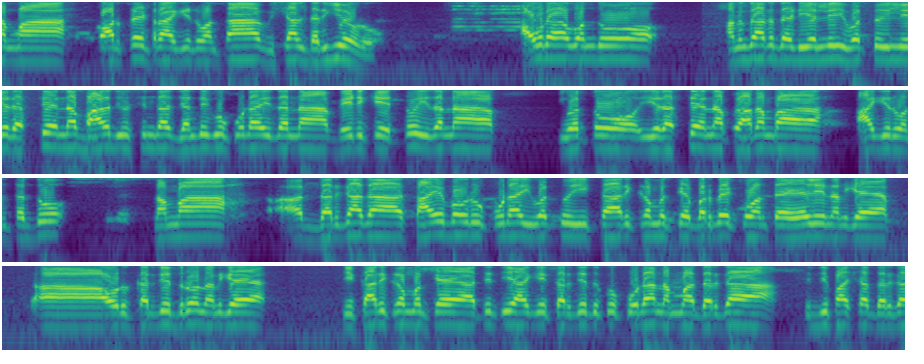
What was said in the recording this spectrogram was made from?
ನಮ್ಮ ಕಾರ್ಪೊರೇಟರ್ ಆಗಿರುವಂತ ವಿಶಾಲ್ ದರ್ಗಿ ಅವರು ಒಂದು ಅನುದಾನದ ಅಡಿಯಲ್ಲಿ ಇವತ್ತು ಇಲ್ಲಿ ರಸ್ತೆಯನ್ನ ಬಹಳ ದಿವಸದಿಂದ ಜನರಿಗೂ ಕೂಡ ಇದನ್ನ ಬೇಡಿಕೆ ಇತ್ತು. ಇದನ್ನ ಇವತ್ತು ಈ ರಸ್ತೆಯನ್ನ ಪ್ರಾರಂಭ ಆಗಿರುವಂತದ್ದು ನಮ್ಮ ದರ್ಗಾದ ಸಾಹೇಬ್ ಅವರು ಕೂಡ ಇವತ್ತು ಈ ಕಾರ್ಯಕ್ರಮಕ್ಕೆ ಬರಬೇಕು ಅಂತ ಹೇಳಿ ನನಗೆ ಅವರು ಕರೆದಿದ್ರು. ನನಗೆ ಈ ಕಾರ್ಯಕ್ರಮಕ್ಕೆ ಅತಿಥಿಯಾಗಿ ಕರೆದಿದ್ದಕ್ಕೂ ಕೂಡ ನಮ್ಮ ದರ್ಗಾ ಸಿದ್ದಿಪಾಷಾ ದರ್ಗಾ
